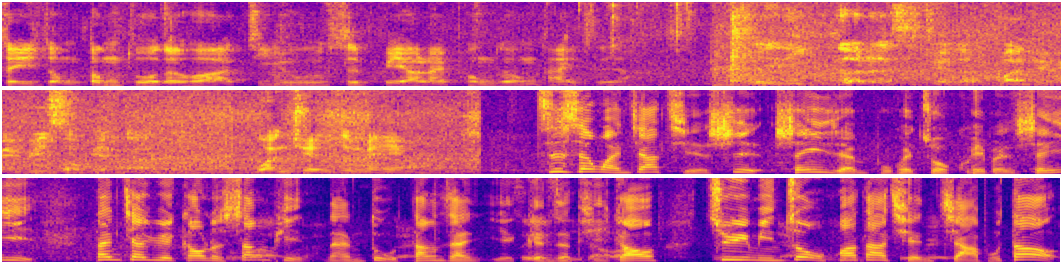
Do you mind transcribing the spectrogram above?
这一种动作的话，几乎是不要来碰这种台子啊。所以你个人是觉得完全没被受骗的？完全是没有。资深玩家解释，生意人不会做亏本生意，单价越高的商品难度当然也跟着提高。至于民众花大钱夹不到，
